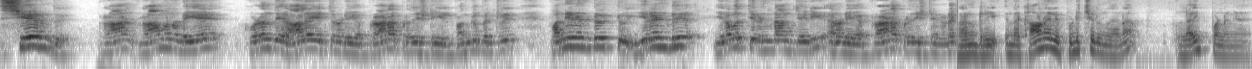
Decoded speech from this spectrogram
சேர்ந்து ரான் ராமனுடைய குழந்தை ஆலயத்தினுடைய பிராண பிரதிஷ்டையில் பங்கு பெற்று பன்னிரெண்டு டு இரண்டு இருபத்தி ரெண்டாம் தேதி அதனுடைய பிராண பிரதிஷ்டை நட நன்றி. இந்த காணொலி பிடிச்சிருந்தேன்னா லைக் பண்ணுங்கள்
